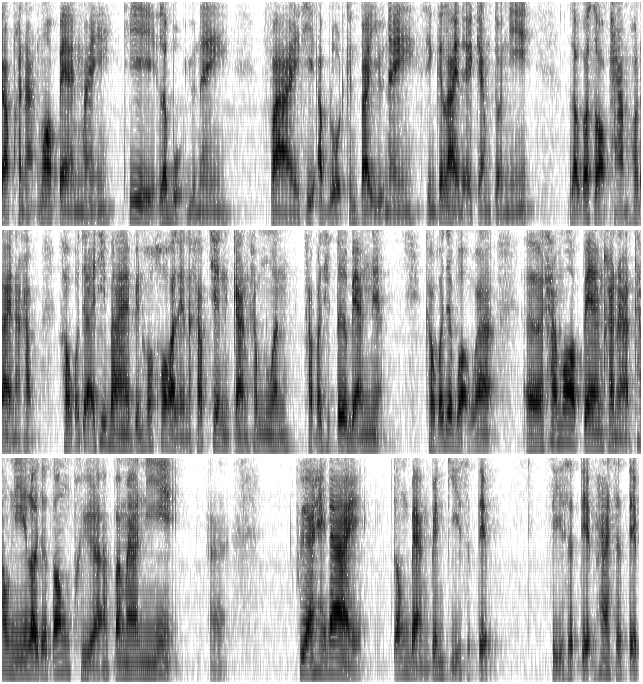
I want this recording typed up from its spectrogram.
กับขนาดหม้อแปลงไหม ที่ระบุอยู่ในไฟล์ที่อัปโหลดขึ้นไปอยู่ใน Single Line Diagram ตัวนี้ เราก็สอบถามเขาได้นะครับ เขาก็จะอธิบายเป็นข้อๆเลยนะครับ เช่นการคำนวณ capacitor bank เนี่ยเขาก็จะบอกว่าถ้าหม้อแปลงขนาดเท่านี้เราจะต้องเผื่อประมาณนี้ เพื่อให้ได้ต้องแบ่งเป็นกี่สเต็ป4สเต็ป5สเต็ป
